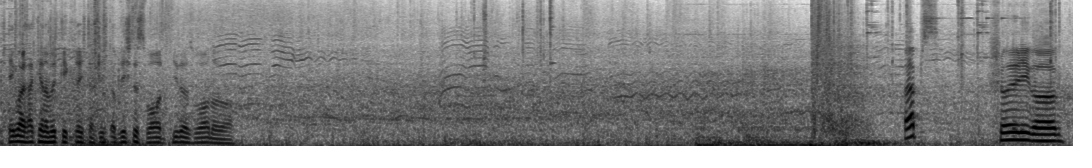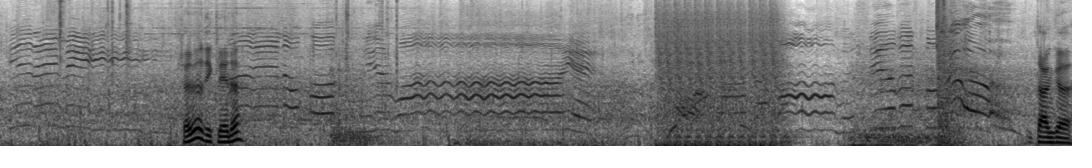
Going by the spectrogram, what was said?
Ich denke mal, das hat keiner mitgekriegt, dass ich, ob ich das war oder die das waren oder... Ups. Entschuldigung. Schön wieder die Kleine. Danke.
